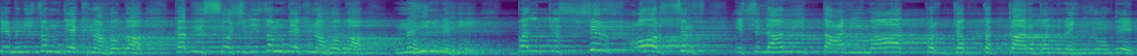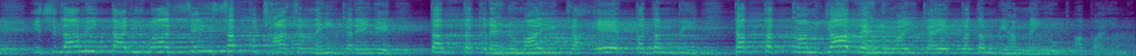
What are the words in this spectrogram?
کیمنزم دیکھنا ہوگا۔ کبھی سوشلزم دیکھنا ہوگا۔ نہیں نہیں، بلکہ صرف اور صرف اسلامی تعلیمات پر جب تک کاربند نہیں ہوں گے، اسلامی تعلیمات سے ہی سب کچھ حاصل نہیں کریں گے۔ تب تک رہنمائی کا ایک قدم بھی، تب تک کامیاب رہنمائی کا ایک قدم بھی ہم نہیں اٹھا پائیں گے۔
